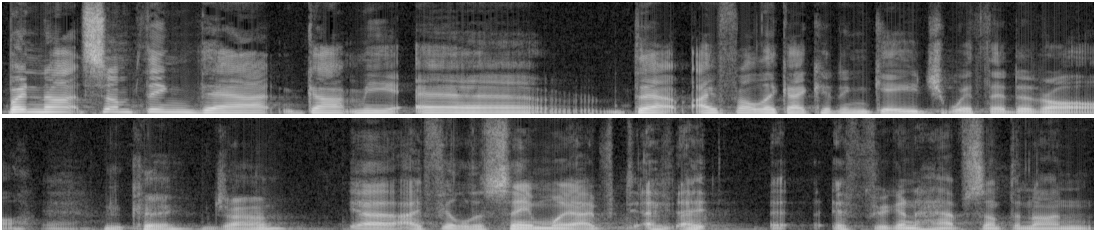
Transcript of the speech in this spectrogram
but not something that got me uh, that i felt like i could engage with it at all. Okay, John? Yeah, I feel the same way. I've, I, I, if you're going to have something on,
